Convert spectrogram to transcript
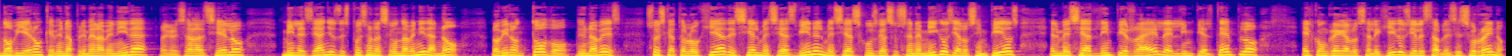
No vieron que había una primera venida, regresar al cielo, miles de años después una segunda venida. No, lo vieron todo de una vez. Su escatología decía el Mesías viene, el Mesías juzga a sus enemigos y a los impíos, el Mesías limpia Israel, él limpia el templo, él congrega a los elegidos y Él establece su reino.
